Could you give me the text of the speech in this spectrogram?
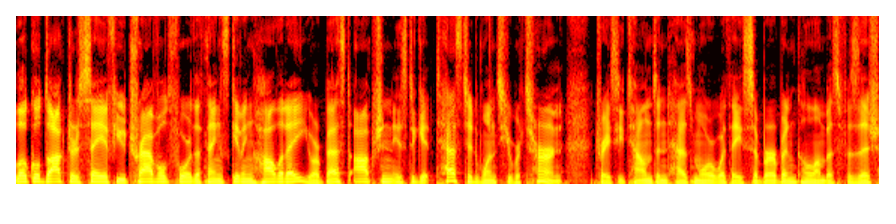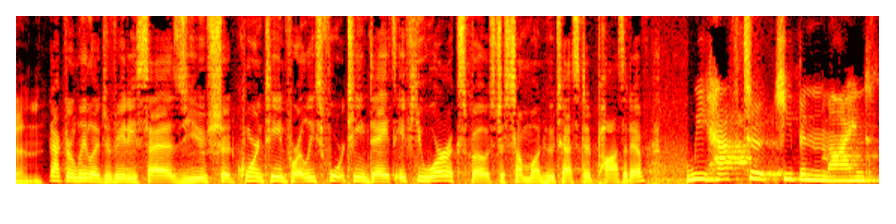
Local doctors say if you traveled for the Thanksgiving holiday, your best option is to get tested once you return. Tracy Townsend has more with a suburban Columbus physician. Dr. Leela Javidi says you should quarantine for at least 14 days if you were exposed to someone who tested positive. We have to keep in mind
